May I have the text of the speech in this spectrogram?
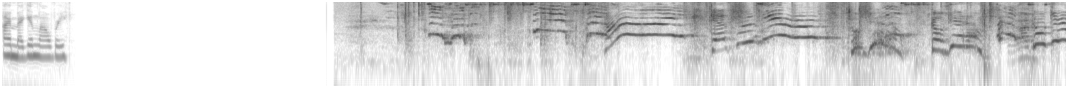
I'm Megan Lowry. Guess who's here? Go get him! Go get him! Go get him! Go get him!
